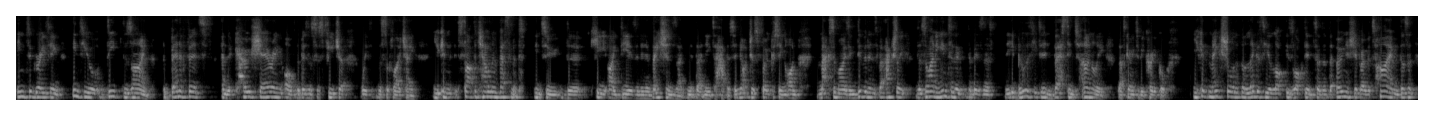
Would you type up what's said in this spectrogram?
integrating into your deep design the benefits and the co-sharing of the business's future with the supply chain. You can start to channel investment into the key ideas and innovations that, that need to happen. So not just focusing on maximizing dividends, but actually designing into the, the business the ability to invest internally that's going to be critical. You can make sure that the legacy is locked in so that the ownership over time doesn't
